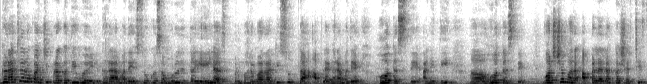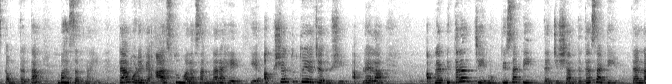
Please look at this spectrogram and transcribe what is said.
घरातल्या लोकांची प्रगती होईल घरामध्ये सुख समृद्धी तर येईलच पण भरभराटी सुद्धा आपल्या घरामध्ये होत असते आणि ती होत असते. वर्षभर आपल्याला कशाचीच कमतरता भासत नाही. त्यामुळे मी आज तुम्हाला सांगणार आहे की अक्षय तृतीयेच्या दिवशी आपल्याला आपल्या पितरांची मुक्तीसाठी त्यांची शांततेसाठी त्यांना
